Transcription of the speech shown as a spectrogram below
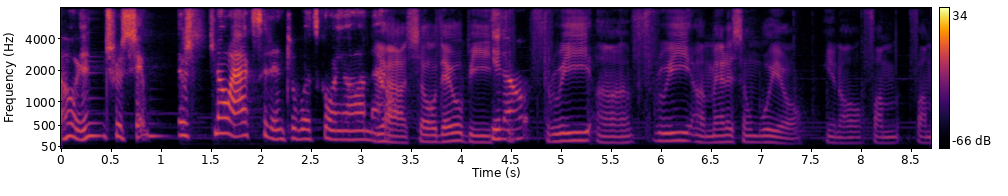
Oh, interesting. There's no accident to what's going on now. yeah, so there will be You th- know? three uh, three uh, medicine wheel. You know, from from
